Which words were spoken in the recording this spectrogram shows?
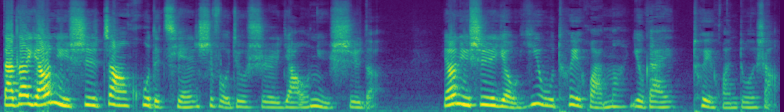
打到姚女士账户的钱是否就是姚女士的？姚女士有义务退还吗？又该退还多少？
